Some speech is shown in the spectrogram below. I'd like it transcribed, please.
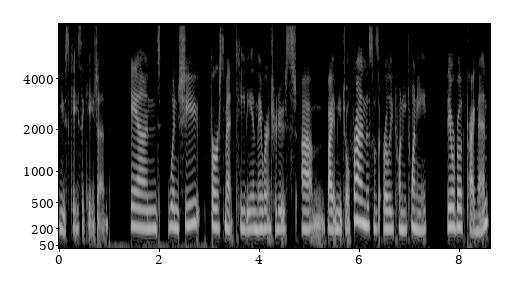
use case occasion. And when she first met Katy and they were introduced um, by a mutual friend, this was early 2020, they were both pregnant.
